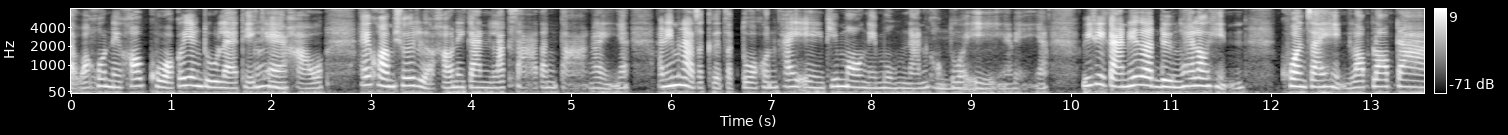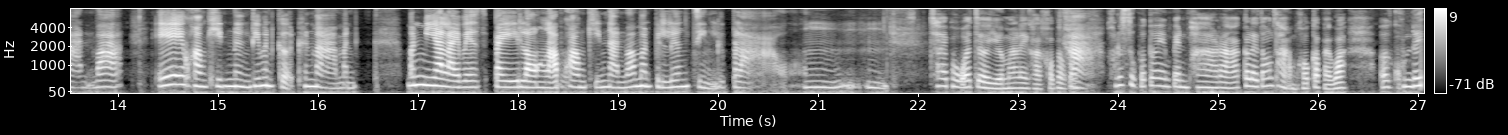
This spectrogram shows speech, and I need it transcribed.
แต่ว่าคนในครอบครัวก็ยังดูแลเทคแคร์เขา ให้ความช่วยเหลือเขาในการรักษาต่างๆอะไรอย่างเงี้ยอันนี้มันอาจจะเกิดจากตัวคนไข้เองที่มองในมุมนั้นของตัวเองอะไรอย่างเงี้ยวิธีการที่จะดึงให้เราเห็นควรจะเห็นรอบๆด้านว่า เอ๊ะความคิดหนึ่งที่มันเกิดขึ้นมา มัน มันมีอะไรไปไปรองรับความคิดนั้นว่ามันเป็นเรื่องจริงหรือเปล่า อืมอืมอืมใช่เพราะว่าเจอเยอะมากเลยค่ะ เขาแบบว่าค่ะเขารู้สึกว่าตัวเองเป็นภาระก็เลยต้องถามเขากลับไปว่าเออคุณได้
